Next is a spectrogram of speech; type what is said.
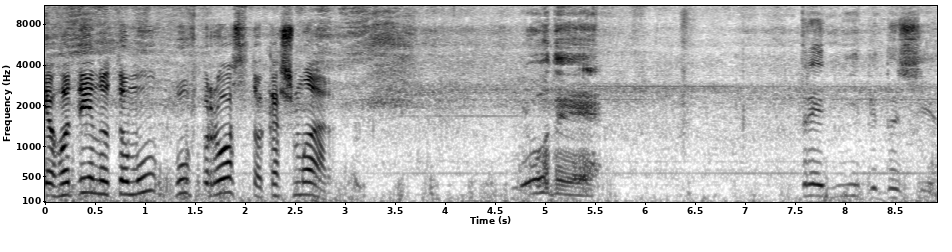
Ще годину тому був просто кошмар. Люди! Три дні під дощем.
